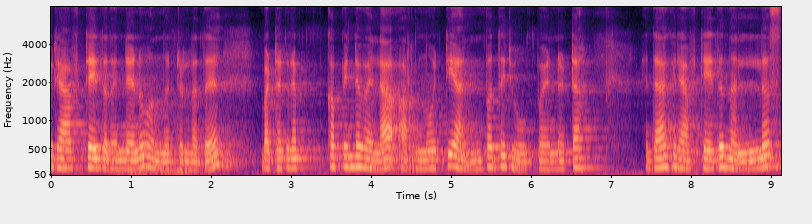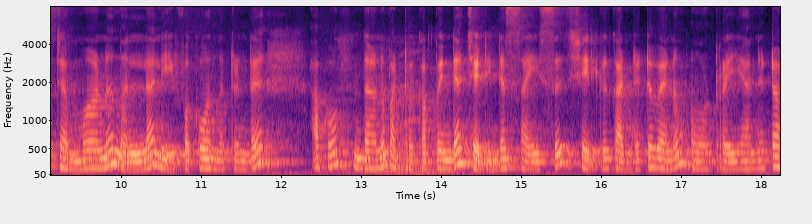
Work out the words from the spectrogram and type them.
ക്രാഫ്റ്റ് ചെയ്ത് തന്നെയാണ് വന്നിട്ടുള്ളത്. ബട്ടർ കപ്പിന്റെ വില അറുന്നൂറ്റി അൻപത് രൂപയാണ് കേട്ടോ. ഇതാ ക്രാഫ്റ്റ് ചെയ്ത് നല്ല സ്റ്റെമ്മാണ് നല്ല ലീഫൊക്കെ വന്നിട്ടുണ്ട്. അപ്പോൾ ഇതാണ് ബട്ടർ കപ്പിന്റെ ചെടിന്റെ സൈസ്. ശരിക്ക് കണ്ടിട്ട് വേണം ഓർഡർ ചെയ്യാൻ കേട്ടോ.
